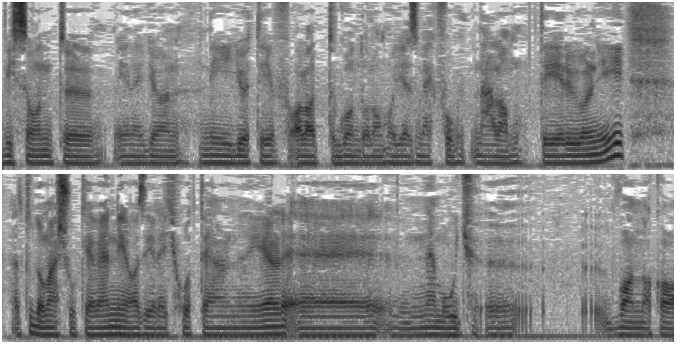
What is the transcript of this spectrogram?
viszont én egy olyan négy-öt év alatt gondolom, hogy ez meg fog nálam térülni. Tudomásul kell venni azért egy hotelnél nem úgy vannak a,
